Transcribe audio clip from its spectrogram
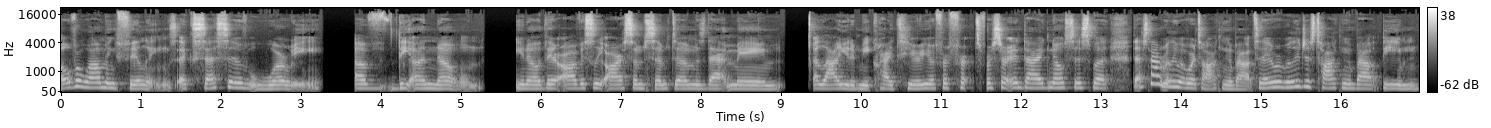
overwhelming feelings, excessive worry of the unknown. You know, there obviously are some symptoms that may allow you to meet criteria for, for for certain diagnosis but that's not really what we're talking about. Today we're really just talking about the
